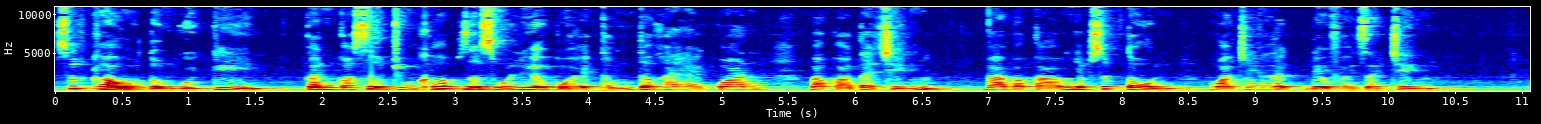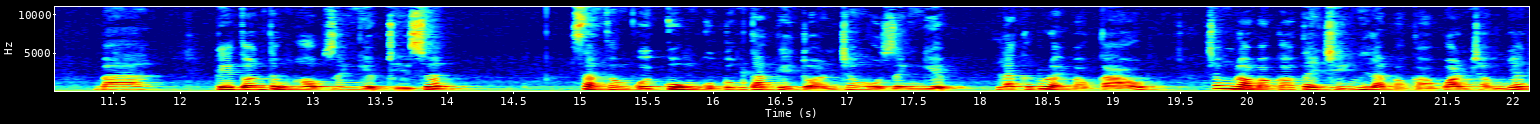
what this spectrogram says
xuất khẩu, tồn cuối kỳ cần có sự trùng khớp giữa số liệu của hệ thống tờ khai hải quan, báo cáo tài chính và báo cáo nhập xuất tồn, mọi tranh lệch đều phải giải trình. 3. Kế toán tổng hợp doanh nghiệp chế xuất Sản phẩm cuối cùng của công tác kế toán trong một doanh nghiệp là các loại báo cáo, trong đó báo cáo tài chính là báo cáo quan trọng nhất.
